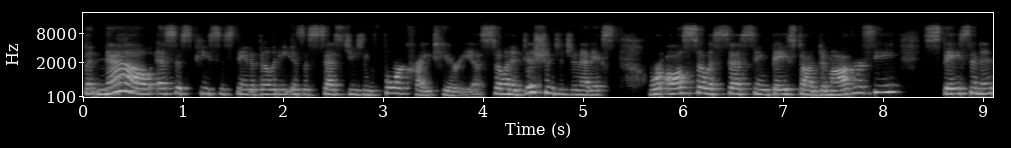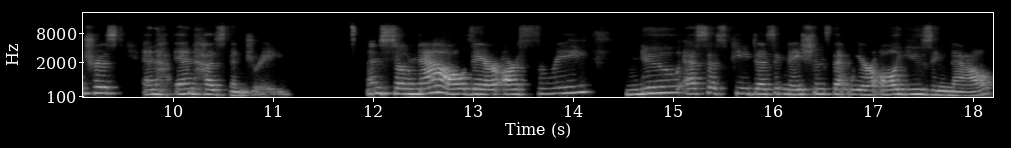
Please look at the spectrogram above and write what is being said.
But now SSP sustainability is assessed using four criteria. So in addition to genetics, we're also assessing based on demography, space and interest, and, and husbandry. And so now there are three new SSP designations that we are all using now,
